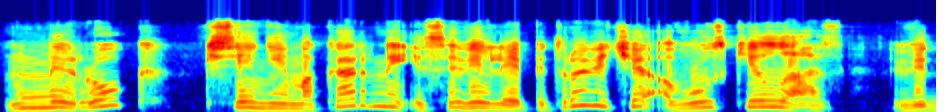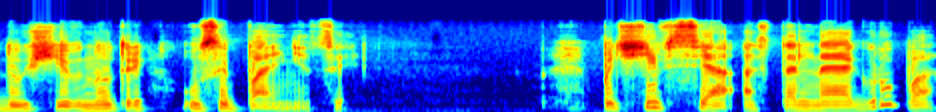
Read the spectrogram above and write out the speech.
нырок Ксении Макарны и Савелия Петровича в узкий лаз, ведущий внутрь усыпальницы. Почти вся остальная группа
